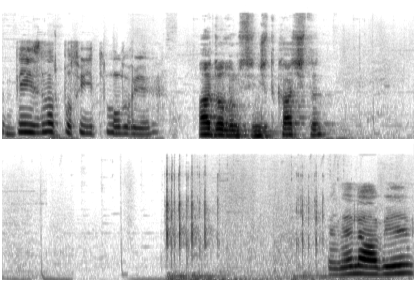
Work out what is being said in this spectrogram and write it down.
Base not botu git ne olur ya. Hadi oğlum Singed kaçtın? Helal abi.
